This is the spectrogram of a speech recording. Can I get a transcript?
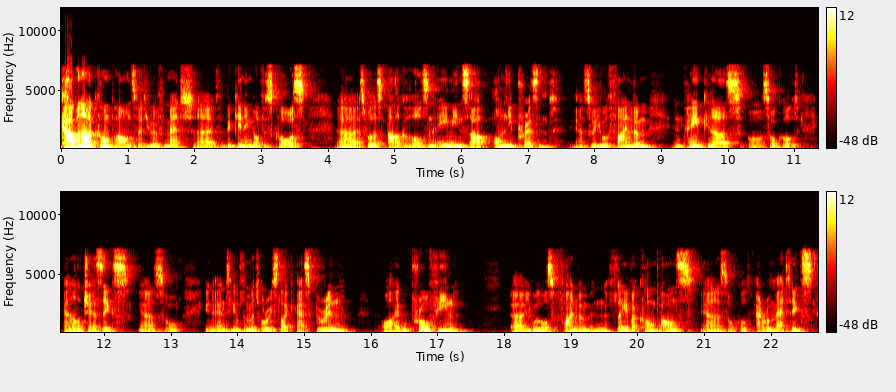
Carbonyl compounds that you have met uh, at the beginning of this course, uh, as well as alcohols and amines are omnipresent. Yeah, so you will find them in painkillers or so-called analgesics. Yeah, so in anti-inflammatories like aspirin or ibuprofen. Uh, you will also find them in flavor compounds, yeah, so-called aromatics,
